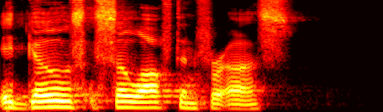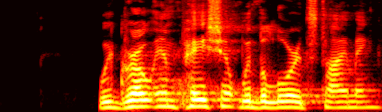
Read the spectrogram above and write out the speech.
it goes so often for us? We grow impatient with the Lord's timing.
